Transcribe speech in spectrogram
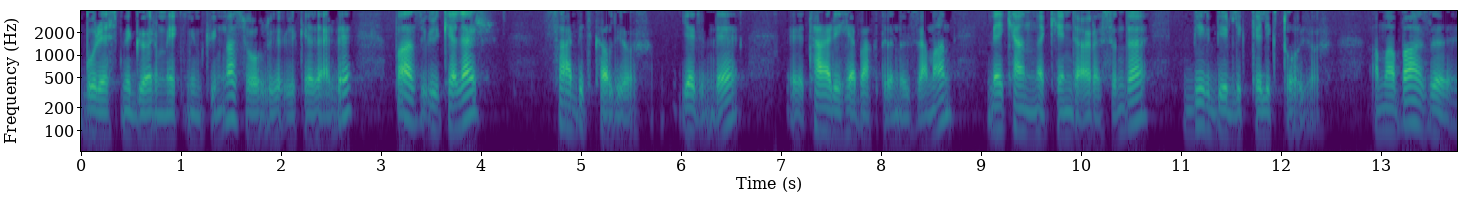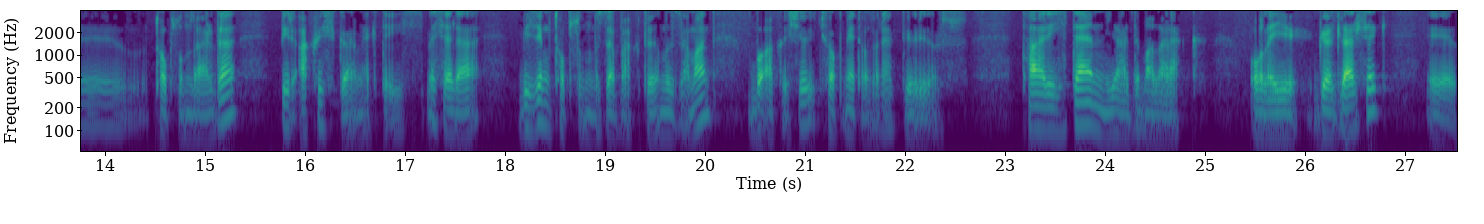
bu resmi görmek mümkün. Nasıl oluyor ülkelerde? Bazı ülkeler sabit kalıyor yerinde. E, tarihe baktığınız zaman mekanla kendi arasında bir birliktelik doğuyor. Ama bazı e, toplumlarda bir akış görmekteyiz. Mesela bizim toplumumuza baktığımız zaman bu akışı çok net olarak görüyoruz. Tarihten yardım alarak olayı gözlersek e,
